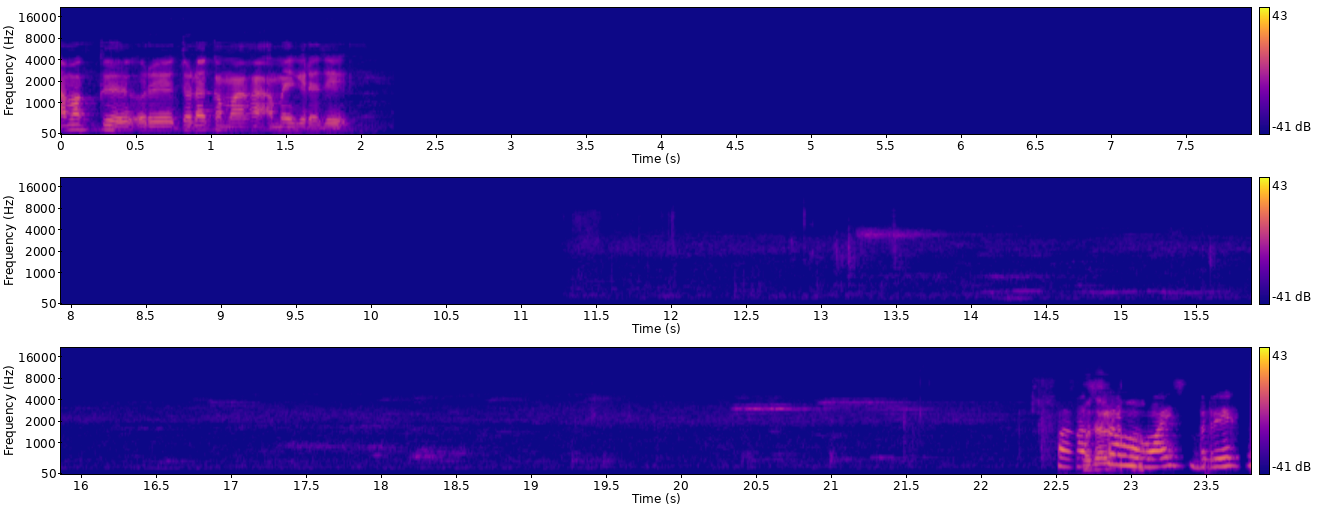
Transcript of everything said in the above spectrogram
நமக்கு ஒரு தொடக்கமாக அமைகிறது. ஃபர்ஸ்ட் வாய்ஸ் பிரேக்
